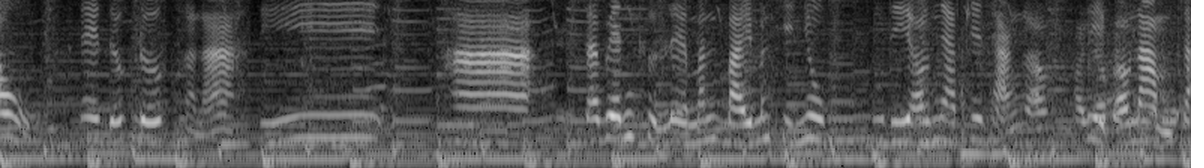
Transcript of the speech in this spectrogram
าแต่เศร้าแต่ดึกๆน่ะนะที่หาตะเวนขึ้นเลยมันใบมันสิยุบดูดีเอาหยัดที่ถังเอารีบเอาน้ำใจ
